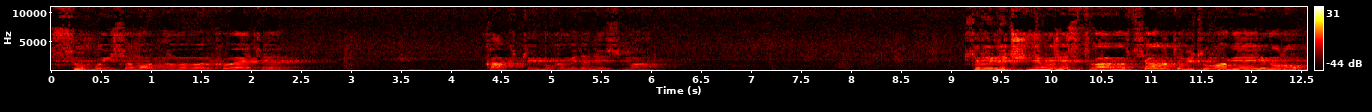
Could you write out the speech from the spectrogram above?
сухо и самотно във върховете, както и мухамеданизма. Трилични божества в цялата митология е имало,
